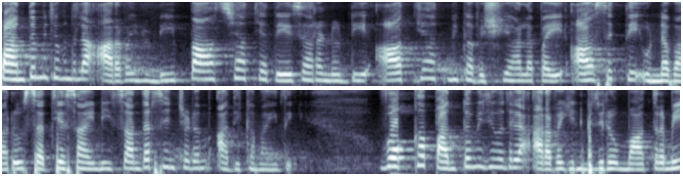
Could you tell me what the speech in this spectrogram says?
పంతొమ్మిది వందల అరవై నుండి పాశ్చాత్య దేశాల నుండి ఆధ్యాత్మిక విషయాలపై ఆసక్తి ఉన్నవారు సత్యసాయిని సందర్శించడం అధికమైంది. ఒక్క పంతొమ్మిది వందల అరవై ఎనిమిదిలో మాత్రమే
